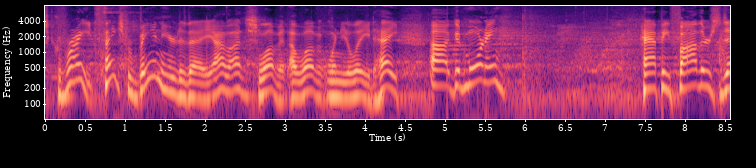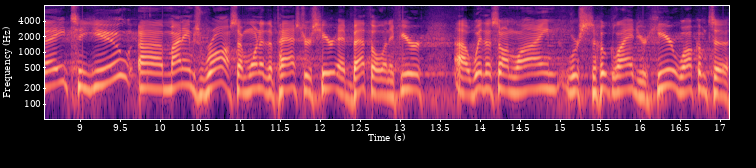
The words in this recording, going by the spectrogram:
It's great. Thanks for being here today. I, I just love it. I love it when you lead. Hey, uh, good morning. Happy Father's Day to you. Uh, my name's Ross. I'm one of the pastors here at Bethel. And if you're uh, with us online, we're so glad you're here. Welcome to,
